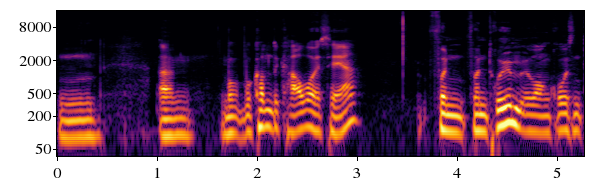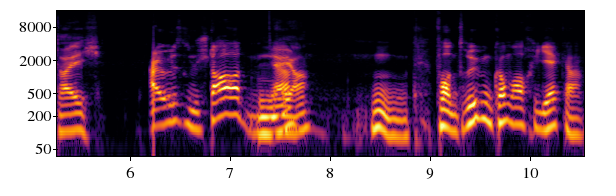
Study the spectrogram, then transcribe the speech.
Ähm, wo, wo kommen die Cowboys her? Von, von drüben über einen großen Teich. Aus den Staaten. Ja, ja. Von drüben kommen auch Jäcker.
